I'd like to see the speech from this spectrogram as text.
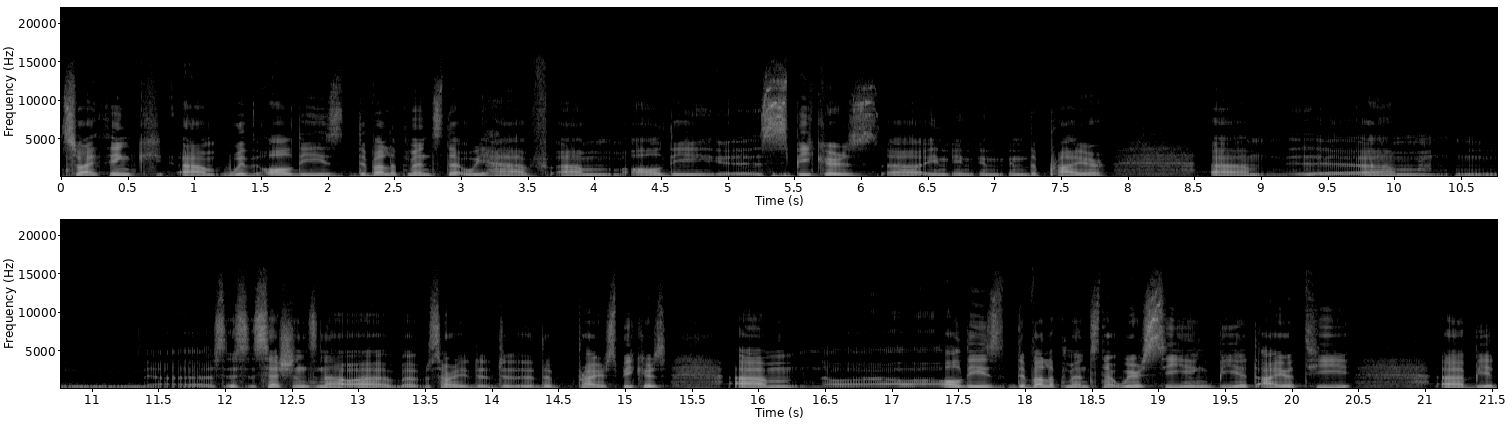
So I think um, with all these developments that we have, um, all the speakers uh, in, in, in the prior um, um, uh, sessions now, uh, uh, sorry, the, the, prior speakers, um, all these developments that we're seeing, be it IoT, uh, be it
